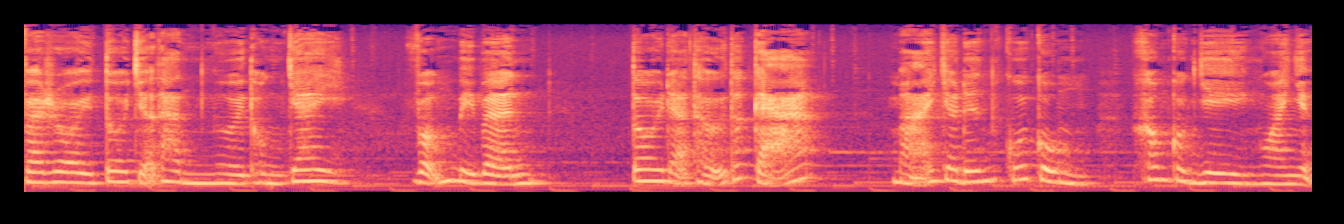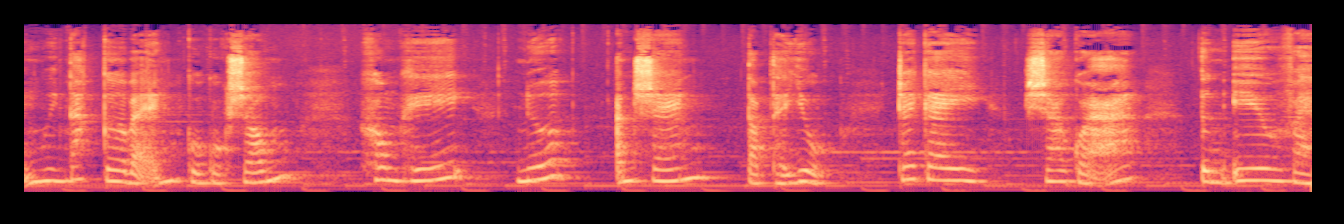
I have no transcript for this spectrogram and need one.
Và rồi tôi trở thành người thuần chay, vẫn bị bệnh. Tôi đã thử tất cả, mãi cho đến cuối cùng không còn gì ngoài những nguyên tắc cơ bản của cuộc sống. Không khí, nước, ánh sáng, tập thể dục, trái cây, sao quả, tình yêu và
